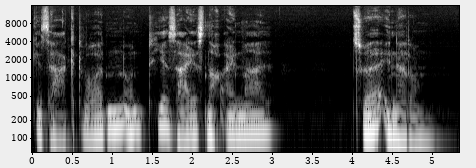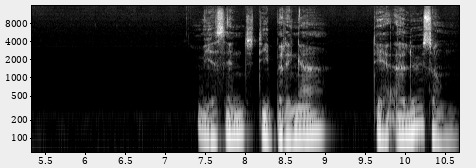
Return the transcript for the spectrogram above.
gesagt worden und hier sei es noch einmal zur Erinnerung. Wir sind die Bringer der Erlösung.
